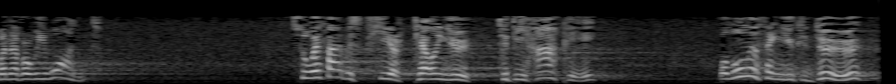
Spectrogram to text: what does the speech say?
whenever we want. So if I was here telling you to be happy, well the only thing you could do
